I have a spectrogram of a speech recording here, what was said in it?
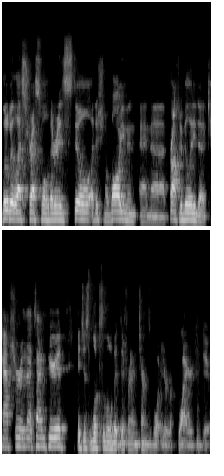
little bit less stressful. There is still additional volume and, and uh, profitability to capture in that time period. It just looks a little bit different in terms of what you're required to do.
